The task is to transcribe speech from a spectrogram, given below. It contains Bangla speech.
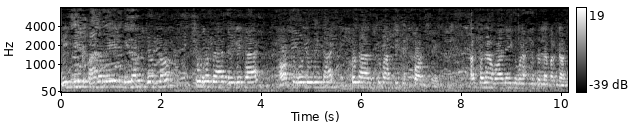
নিখিল মানবের মিলন জন্য শুভদা জেগে থাক অশুভ দূরে থাক খোদার সুবাসিত স্পর্শে। আসসালামু আলাইকুম রহমতুল্লাহ বরকাত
